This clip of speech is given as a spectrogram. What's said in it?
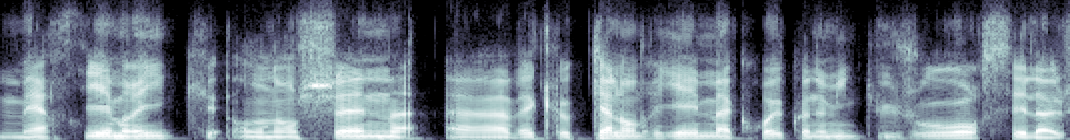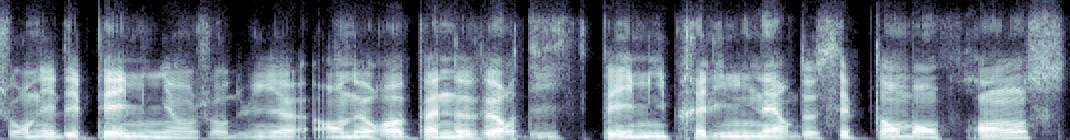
Merci Émeric. On enchaîne euh, avec le calendrier macroéconomique du jour. C'est la journée des PMI aujourd'hui euh, en Europe à 9h10, PMI préliminaire de septembre en France.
